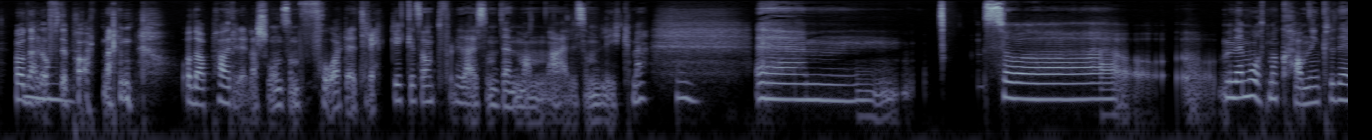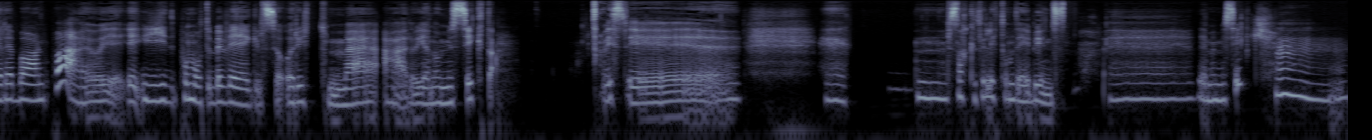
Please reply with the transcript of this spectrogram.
og da er det ofte Mm. partneren. Og da parrelasjonen som får det trøkket, ikke sant, for det er liksom den man er liksom lik med. Ehm, så Men den måten man kan inkludere barn på, er jo i på en måte bevegelse og rytme, er jo gjennom musikk, da. Hvis vi eh, mm, snakket litt om det i begynnelsen, eh, det med musikk. Mm.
